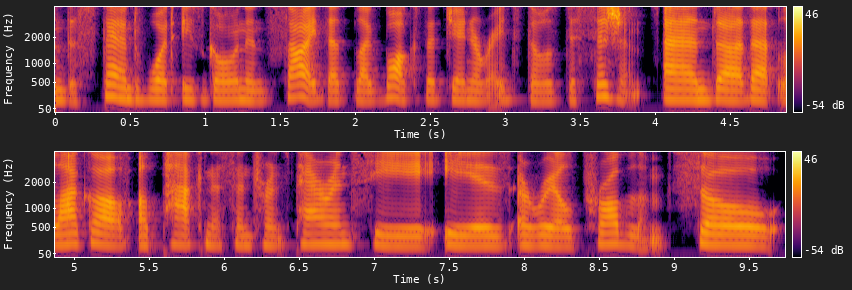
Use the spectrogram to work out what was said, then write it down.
understand what is going inside that black box that generates those decisions. And uh, that lack of opaqueness and transparency is a real problem. So,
